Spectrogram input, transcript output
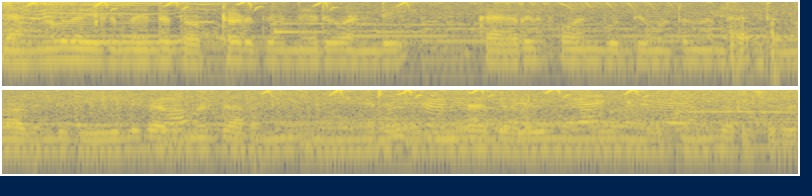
ഞങ്ങൾ നിൽക്കുന്നതിന്റെ തൊട്ടടുത്ത് തന്നെ ഒരു വണ്ടി കയറി പോകാൻ ബുദ്ധിമുട്ടുന്നുണ്ടായിരുന്നു. അതിന്റെ വീൽ കടന്ന് കറങ്ങി നേരെ എല്ലാ ചെളിയും ഞങ്ങൾ നോക്കാണ് കറിച്ചത്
